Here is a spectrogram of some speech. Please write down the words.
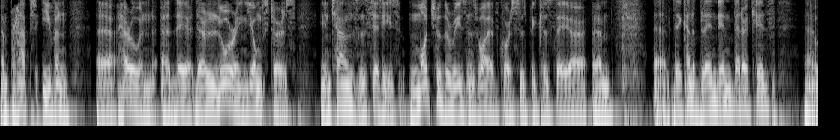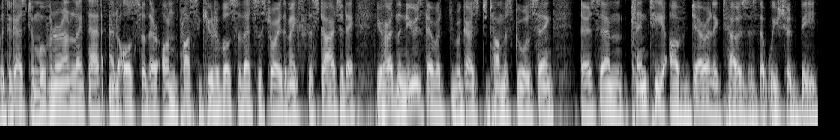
and perhaps even uh, heroin. Uh, they're, they're luring youngsters in towns and cities. Much of the reasons why, of course, is because they are um, uh, they kind of blend in better kids. Uh, with regards to moving around like that, and also they're unprosecutable. So that's the story that makes the star today. You heard in the news there with regards to Thomas Gould saying there's um, plenty of derelict houses that we should be,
